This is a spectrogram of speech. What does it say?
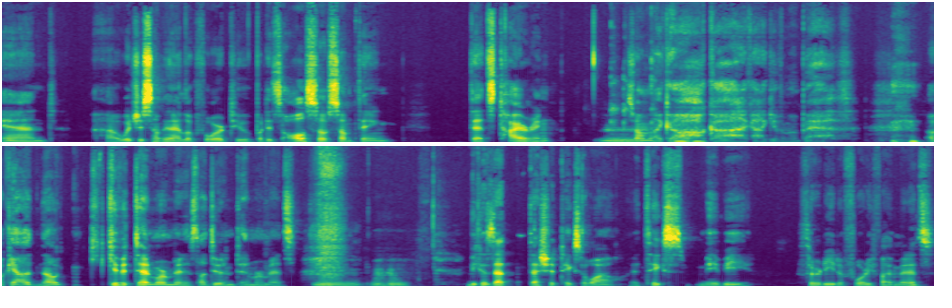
and uh, which is something I look forward to. But it's also something that's tiring. So Mm. I'm like, oh Mhm. god, I gotta give him a bath. Okay, I'll, I'll give it ten more minutes. I'll do it in ten more minutes Mm. Mhm. because that that shit takes a while. It takes maybe thirty to forty five minutes,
